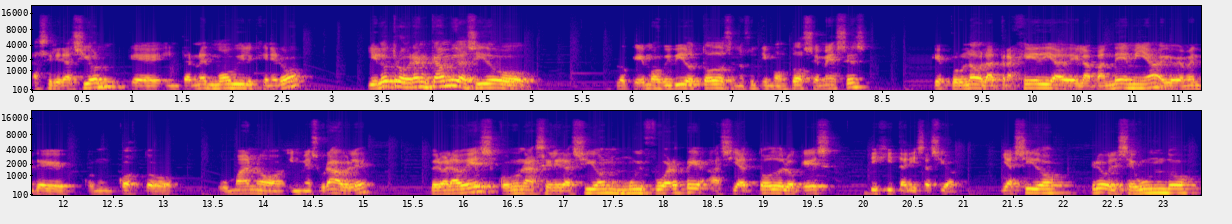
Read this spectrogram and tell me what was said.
aceleración que Internet móvil generó. Y el otro gran cambio ha sido lo que hemos vivido todos en los últimos 12 meses, que es por un lado la tragedia de la pandemia, y obviamente con un costo humano inmesurable, pero a la vez con una aceleración muy fuerte hacia todo lo que es digitalización y ha sido, creo, el segundo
